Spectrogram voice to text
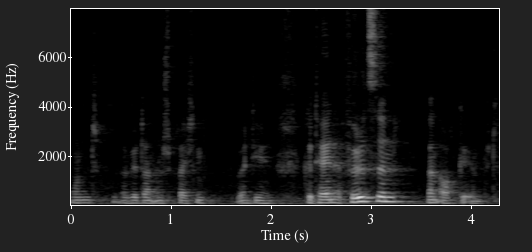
und wird dann entsprechend, wenn die Kriterien erfüllt sind, dann auch geimpft.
